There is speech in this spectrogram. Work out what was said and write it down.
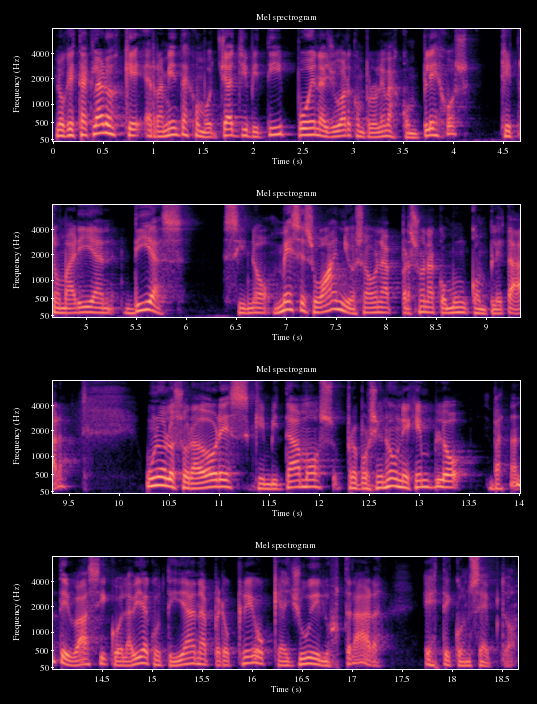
Lo que está claro es que herramientas como ChatGPT pueden ayudar con problemas complejos que tomarían días, si no meses o años a una persona común completar uno de los oradores que invitamos proporcionó un ejemplo bastante básico de la vida cotidiana, pero creo que ayuda a ilustrar este concepto.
